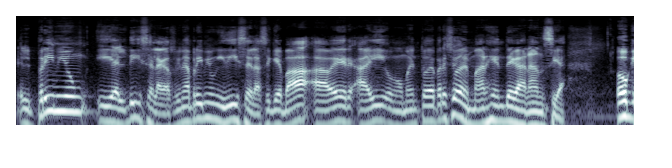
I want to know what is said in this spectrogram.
el premium y el diésel, la gasolina premium y diésel, así que va a haber ahí un aumento de precio del margen de ganancia. Ok,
